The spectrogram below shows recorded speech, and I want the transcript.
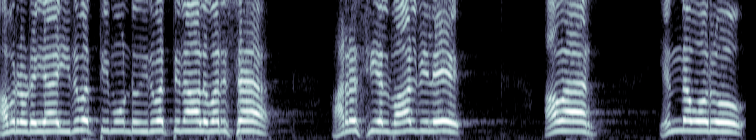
அவருடைய இருபத்தி மூன்று இருபத்தி நாலு வருஷ அரசியல் வாழ்விலே அவர் எந்த ஒரு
